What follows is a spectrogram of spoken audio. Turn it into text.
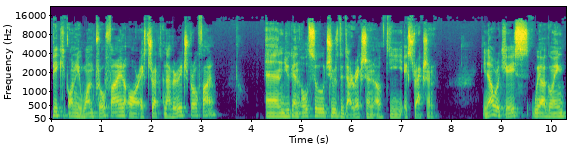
pick only one profile or extract an average profile. And you can also choose the direction of the extraction. In our case, we are going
